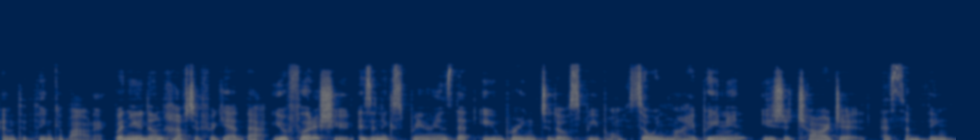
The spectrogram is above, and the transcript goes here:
and to think about it. But you don't have to forget that your photo shoot is an experience that you bring to those those people. So, in my opinion, you should charge it as something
